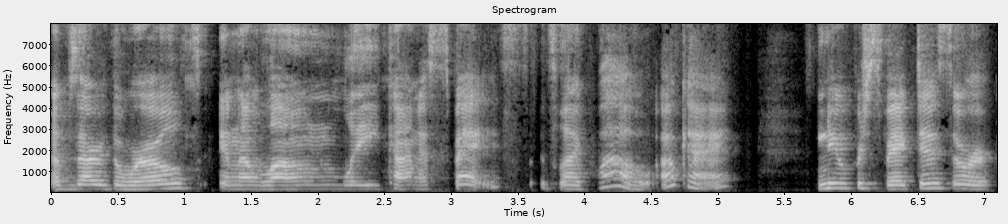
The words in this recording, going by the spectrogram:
observe the world in a lonely kind of space. It's like, whoa, okay. New perspectives or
